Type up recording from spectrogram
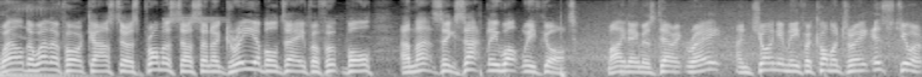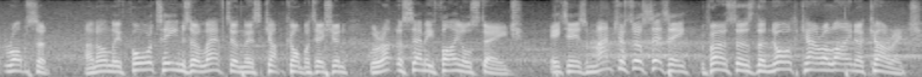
Well, the weather forecasters promised us an agreeable day for football, and that's exactly what we've got. My name is Derek Ray, and joining me for commentary is Stuart Robson. And only four teams are left in this cup competition. We're at the semi-final stage. It is Manchester City versus the North Carolina Courage.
